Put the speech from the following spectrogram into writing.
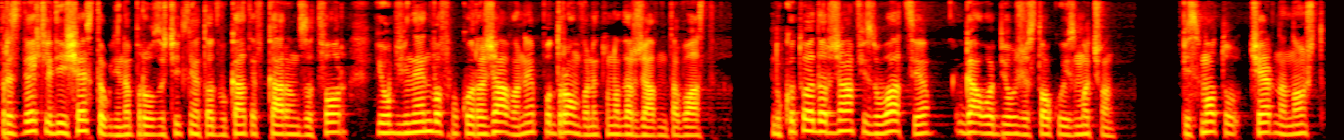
През 2006 година правозащитният адвокат е вкаран в затвор и обвинен в окоръжаване подронването на държавната власт. Докато е държан в изолация, Гало е бил жестоко измъчван. Писмото «Черна нощ,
